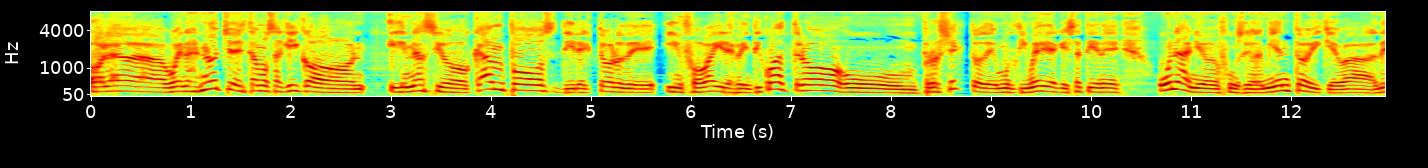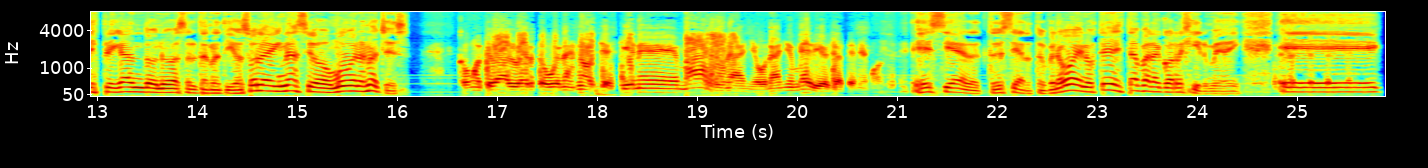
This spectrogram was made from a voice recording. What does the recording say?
Hola, buenas noches. Estamos aquí con Ignacio Campos, director de Infobaires 24, un proyecto de multimedia que ya tiene un año en funcionamiento y que va desplegando nuevas alternativas. Hola Ignacio, muy buenas noches. ¿Cómo te va, Alberto? Buenas noches. Tiene más de un año, un año y medio ya tenemos. Es cierto, es cierto. Pero bueno, usted está para corregirme ahí. Eh,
